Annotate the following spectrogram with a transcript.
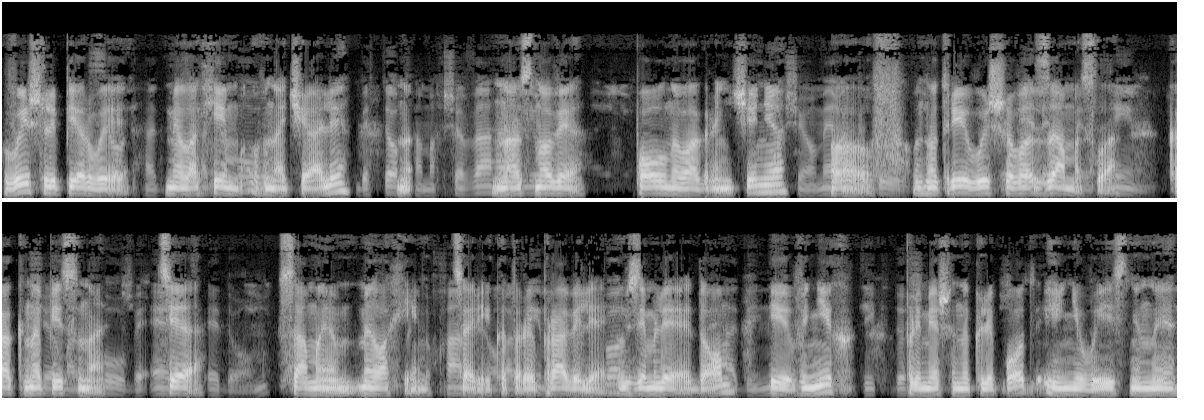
вышли первые Мелахим в начале на, на основе полного ограничения э, внутри высшего замысла как написано, те самые Мелахим, цари, которые правили в земле дом, и в них примешаны клепот и невыясненные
